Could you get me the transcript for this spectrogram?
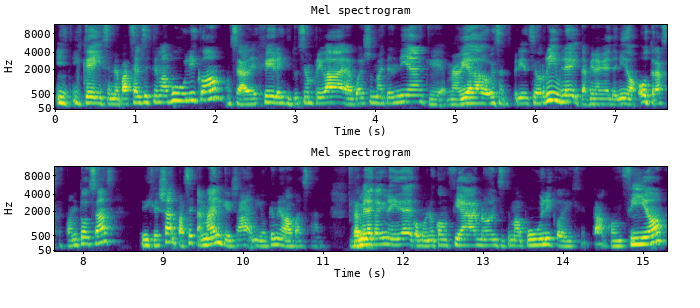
y, y ¿qué hice? Me pasé al sistema público, o sea, dejé la institución privada a la cual yo me atendía, que me había dado esa experiencia horrible y también había tenido otras espantosas. Y dije, ya pasé tan mal que ya, digo, ¿qué me va a pasar? También acá hay una idea de como no confiar ¿no? en el sistema público. Y dije, "Ta, confío,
